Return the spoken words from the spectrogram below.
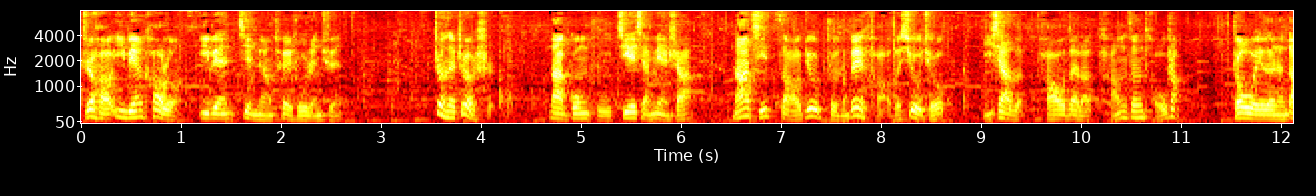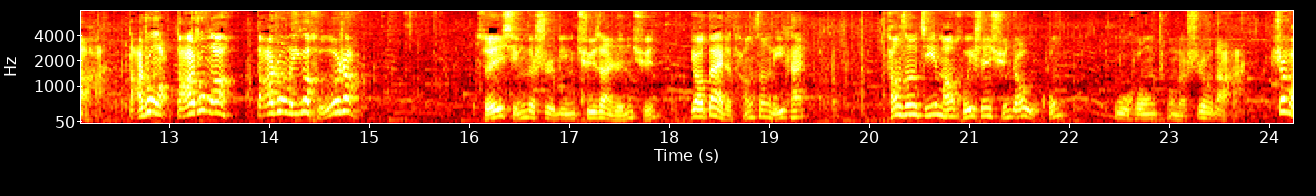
只好一边靠拢，一边尽量退出人群。正在这时，那公主揭下面纱，拿起早就准备好的绣球，一下子抛在了唐僧头上。周围的人大喊：“打中了！打中了！打中了一个和尚！”随行的士兵驱散人群，要带着唐僧离开。唐僧急忙回身寻找悟空，悟空冲着师傅大喊：“师傅，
